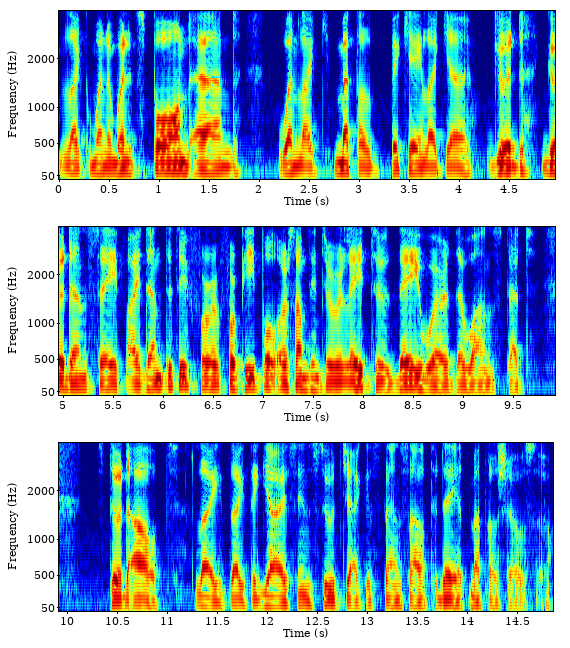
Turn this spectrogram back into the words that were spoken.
like when when it spawned and when like metal became like a good good and safe identity for for people or something to relate to they were the ones that stood out like like the guys in suit jackets stands out today at metal shows so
